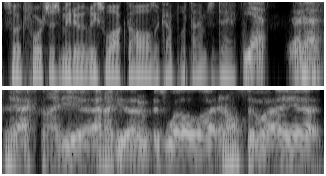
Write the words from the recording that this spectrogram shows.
so it forces me to at least walk the halls a couple of times a day. Yes, and that's an excellent idea, and I do that as well a lot. And also, I uh,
